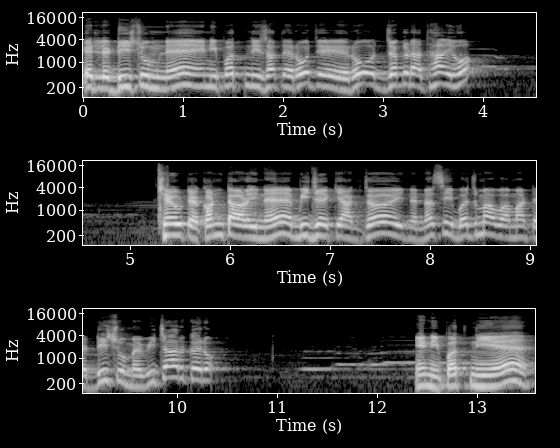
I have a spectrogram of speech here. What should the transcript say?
એટલે ઢીસુમને એની પત્ની સાથે રોજે રોજ ઝઘડા થાય હો. છેવટે કંટાળીને બીજે ક્યાંક જઈને નસીબ અજમાવવા માટે ઢીસુમે વિચાર કર્યો. એની પત્નીએ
